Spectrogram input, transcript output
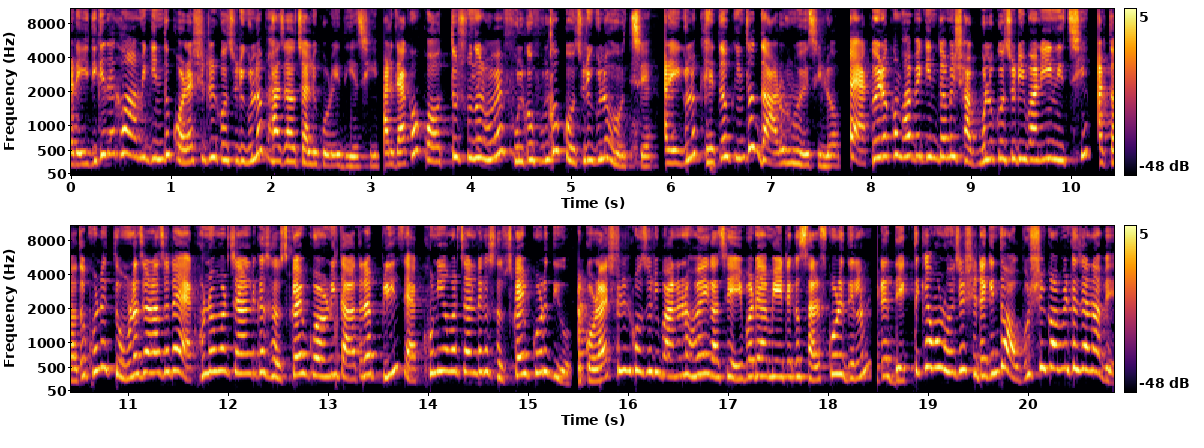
আর এইদিকে দেখো, আমি কিন্তু কড়াইশুটির কচুরিগুলো ভাজাও চালু করে দিয়েছি। আর দেখো, কত সুন্দরভাবে ফুলকো ফুলকো কচুরিগুলো হচ্ছে। আর এগুলো খেতেও কিন্তু দারুণ হয়েছিল। একই রকম ভাবে কিন্তু আমি সবগুলো কচুরি বানিয়ে নিচ্ছি। আর ততক্ষণে তোমরা যারা যারা এখনও আমার চ্যানেলটাকে সাবস্ক্রাইব করনি, তারা তারা প্লিজ এখনই আমার চ্যানেলটাকে সাবস্ক্রাইব করে দিও। আর কড়াইশুরির কচুরি বানানো হয়ে গেছে, এবারে আমি এটাকে সার্ভ করে দিলাম। এটা দেখতে কেমন হয়েছে সেটা কিন্তু অবশ্যই কমেন্টে জানাবে।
